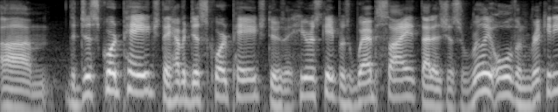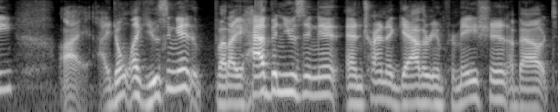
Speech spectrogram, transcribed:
Um, the Discord page, they have a Discord page. There's a HeroScapers website that is just really old and rickety. I, I don't like using it, but I have been using it and trying to gather information about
